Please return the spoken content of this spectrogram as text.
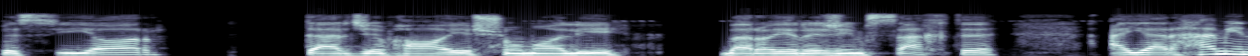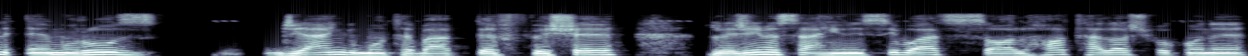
بسیار در جبهه های شمالی برای رژیم سخته. اگر همین امروز جنگ متوقف بشه رژیم صهیونیستی باید سالها تلاش بکنه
